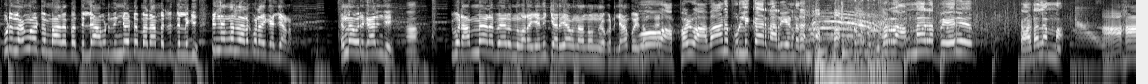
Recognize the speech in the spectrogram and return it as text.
ഇവിടുന്ന് അങ്ങോട്ടും പറ്റത്തില്ല പറ്റില്ല അവിടുന്ന് ഇങ്ങോട്ടും വരാൻ പറ്റത്തില്ലെങ്കിൽ പിന്നെ അങ്ങനെ നടക്കൂടാ കല്യാണം? എന്നാ ഒരു കാര്യം ചെയ് ആ. ഇവിടെ അമ്മയുടെ പേരൊന്ന് പറയാം. എനിക്കറിയാവുന്ന നോക്കട്ടെ. ഞാൻ പോയി ഓ സംസാരിക്കാം. അപ്പോഴും അതാണ് പുള്ളിക്കാരൻ അറിയേണ്ടത്. ഇവരുടെ അമ്മയുടെ പേര് കടലമ്മ. ആഹാ.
